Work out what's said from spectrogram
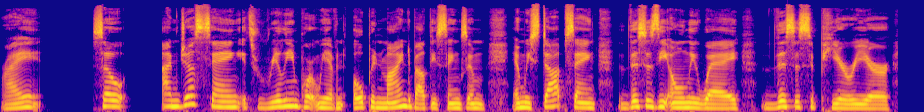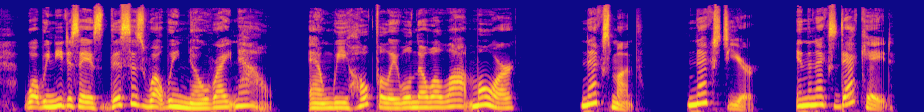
Right? So I'm just saying it's really important we have an open mind about these things and, and we stop saying this is the only way, this is superior. What we need to say is this is what we know right now. And we hopefully will know a lot more next month, next year, in the next decade,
